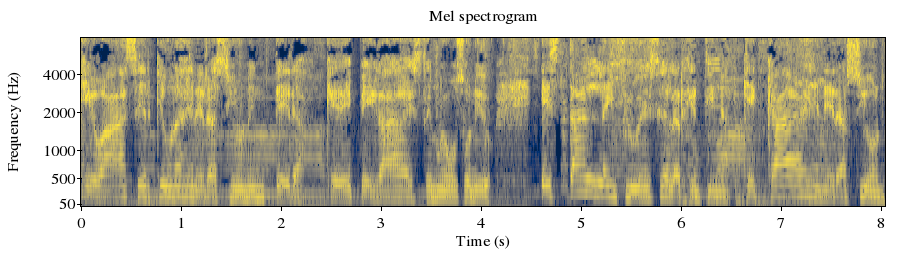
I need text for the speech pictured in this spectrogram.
que va a hacer que una generación entera quede pegada a este nuevo sonido. Está la influencia de la Argentina, que cada generación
